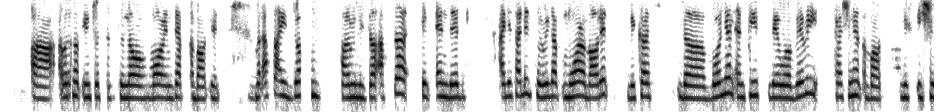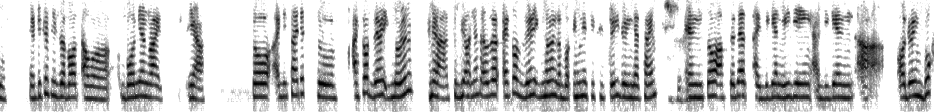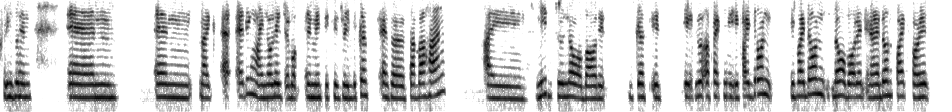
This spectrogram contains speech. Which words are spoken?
uh, I was not interested to know more in depth about it. Mm-hmm. But after I joined Parliament Digital, after it ended, I decided to read up more about it because the Bornean MPs, they were very passionate about this issue because it's about our Bornean rights. Yeah. So I decided to, I felt very ignorant yeah, to be honest, I was I felt very ignorant about English history during that time, and so after that, I began reading. I began uh, ordering books even, and and like adding my knowledge about English history because as a Sabahan, I need to know about it because it it will affect me if I don't if I don't know about it and I don't fight for it,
